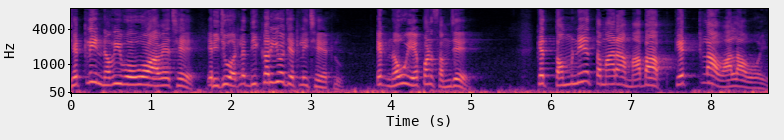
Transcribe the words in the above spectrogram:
જેટલી નવી વહુઓ આવે છે, એ બીજું, એટલે દીકરીઓ જેટલી છે એટલું. એક નવું એ પણ સમજે કે તમને તમારા મા બાપ કેટલા વાલા હોય,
